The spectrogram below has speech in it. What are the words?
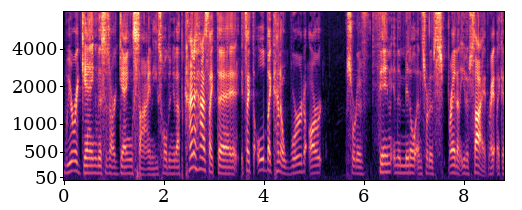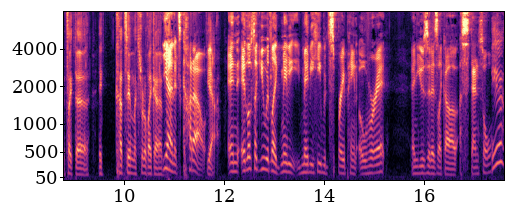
we're a gang. This is our gang sign. He's holding it up. It kind of has like the it's like the old like kind of word art, sort of thin in the middle and sort of spread on either side, right? Like it's like the it cuts in like sort of like a yeah, and it's cut out. Yeah. and it looks like you would like maybe maybe he would spray paint over it and use it as like a, a stencil. Yeah.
